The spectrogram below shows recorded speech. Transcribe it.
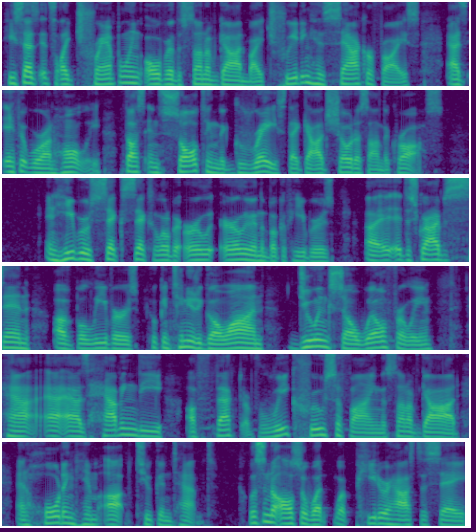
He says it's like trampling over the Son of God by treating his sacrifice as if it were unholy, thus insulting the grace that God showed us on the cross. In Hebrews 6 6, a little bit early, earlier in the book of Hebrews, uh, it, it describes sin of believers who continue to go on doing so willfully ha- as having the effect of re crucifying the Son of God and holding him up to contempt. Listen to also what, what Peter has to say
